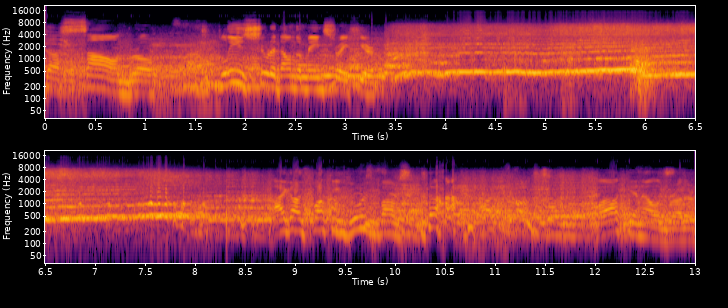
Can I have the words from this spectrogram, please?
The sound, bro. Please shoot it down the main straight here. I got fucking goosebumps. fucking hell, brother.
